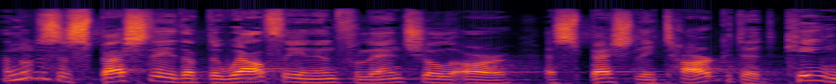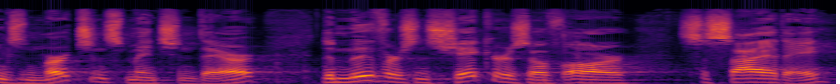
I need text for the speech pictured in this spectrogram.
And notice especially that the wealthy and influential are especially targeted. Kings and merchants mentioned there, the movers and shakers of our society,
